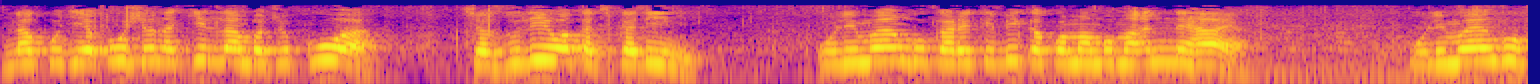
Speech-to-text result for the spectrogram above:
na kujiepusha na kila ambacho kuwa chazuliwa katika dini. Ulimwengu ukarekebika kwa mambo manne haya. Ulimwengu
